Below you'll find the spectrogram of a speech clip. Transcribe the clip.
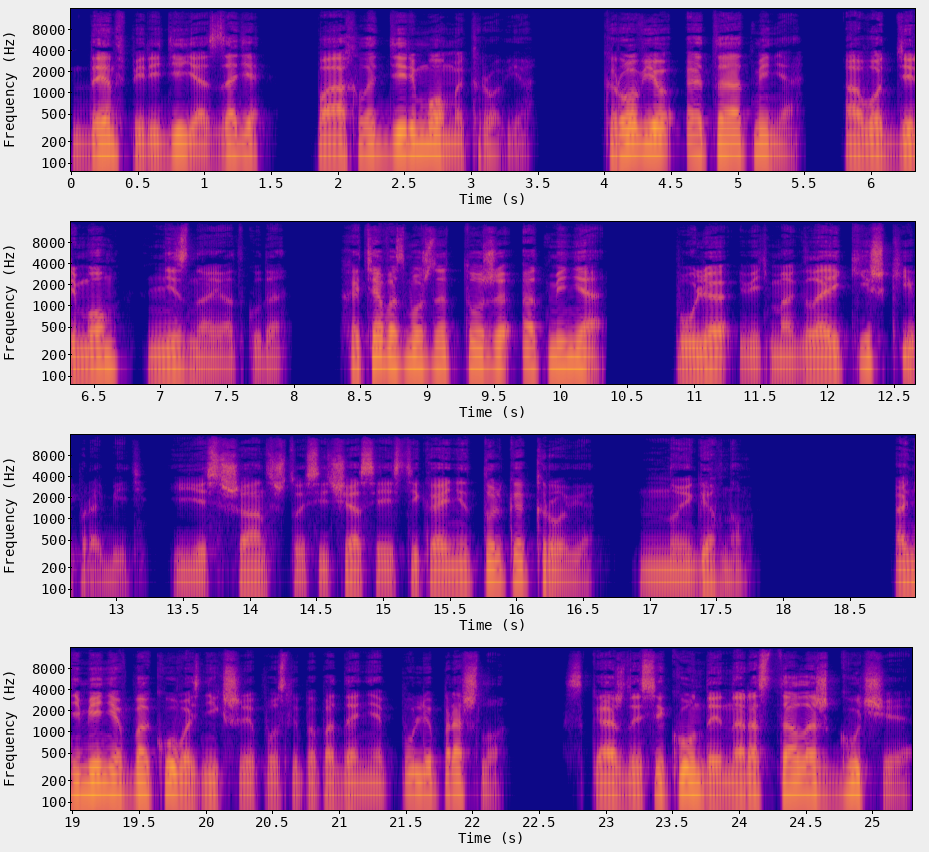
Дэн впереди, я сзади, пахло дерьмом и кровью. Кровью это от меня, а вот дерьмом не знаю откуда. Хотя, возможно, тоже от меня. Пуля ведь могла и кишки пробить. Есть шанс, что сейчас я истекаю не только кровью, но и говном. А не менее в боку, возникшее после попадания пули, прошло. С каждой секундой нарастала жгучая,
